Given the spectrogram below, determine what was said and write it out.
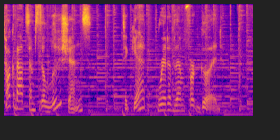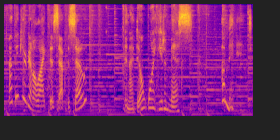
talk about some solutions to get rid of them for good. I think you're going to like this episode, and I don't want you to miss a minute.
